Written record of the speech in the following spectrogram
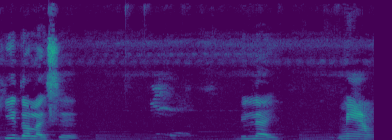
কি দলাইছে বিলাই? মেয়াও।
